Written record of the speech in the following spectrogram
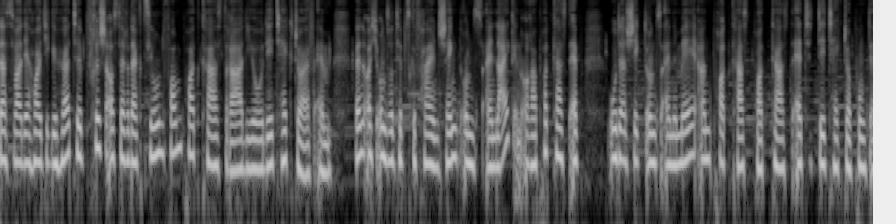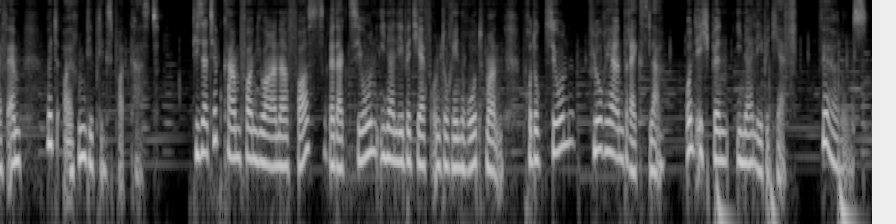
Das war der heutige Hörtipp, frisch aus der Redaktion vom Podcast Radio Detektor FM. Wenn euch unsere Tipps gefallen, schenkt uns ein Like in eurer Podcast-App oder schickt uns eine Mail an podcastpodcast.detektor.fm mit eurem Lieblingspodcast. Dieser Tipp kam von Joanna Voss, Redaktion Ina Lebetjew und Doreen Rothmann, Produktion Florian Drexler und ich bin Ina Lebetjew. Wir hören uns.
